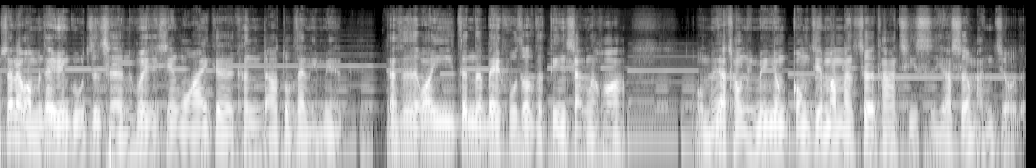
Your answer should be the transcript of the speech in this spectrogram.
虽然我们在远古之城会先挖一个坑然后躲在里面，但是万一真的被扶手者盯上的话，我们要从里面用弓箭慢慢射他，其实要射蛮久的。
